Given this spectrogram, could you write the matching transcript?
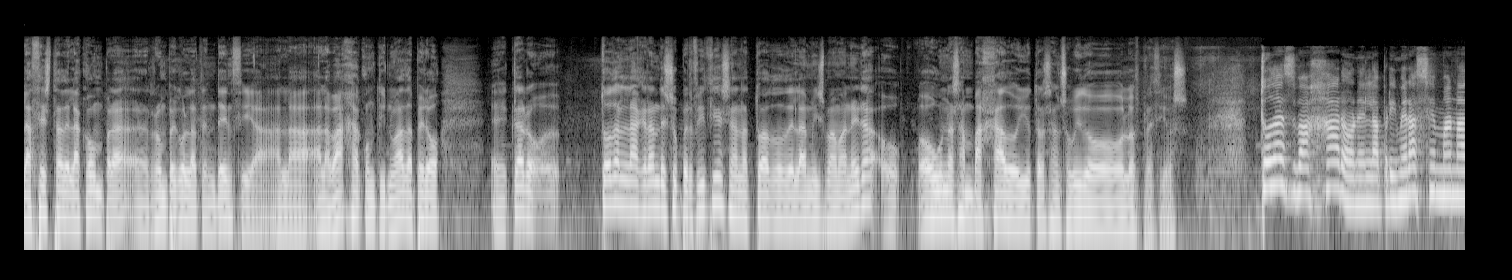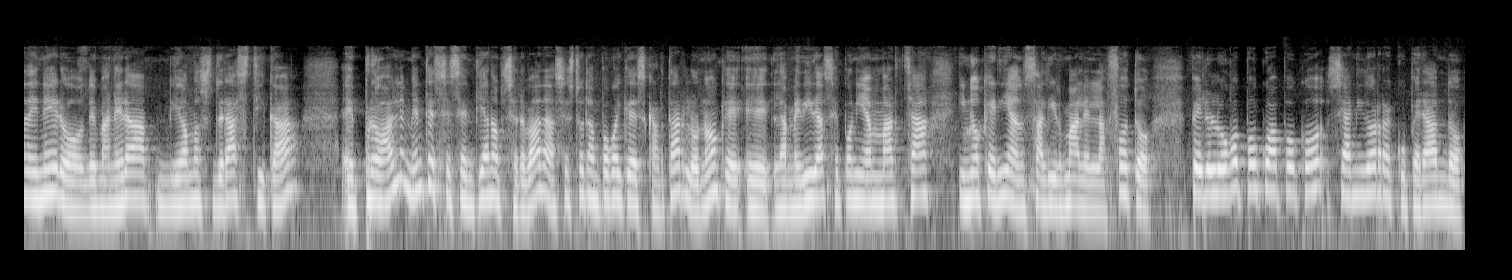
la, cesta de la compra eh, rompe con la tendencia a la, a la baja continuada, pero claro, ¿todas las grandes superficies han actuado de la misma manera o, o unas han bajado y otras han subido los precios? Todas bajaron en la primera semana de enero de manera, digamos, drástica. Eh, probablemente se sentían observadas. Esto tampoco hay que descartarlo, ¿no? Que eh, la medida se ponía en marcha y no querían salir mal en la foto. Pero luego poco a poco se han ido recuperando.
